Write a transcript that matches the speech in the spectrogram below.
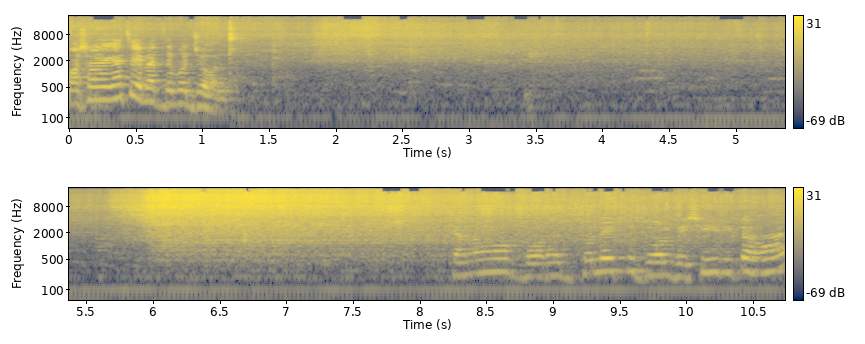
কষা হয়ে গেছে এবার দেবো জল। কেন বড়ার ঝোলে একটু জল বেশিই দিতে হয়?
